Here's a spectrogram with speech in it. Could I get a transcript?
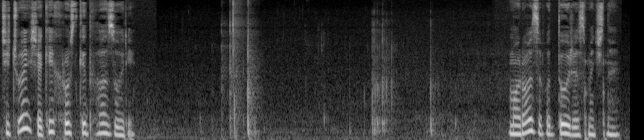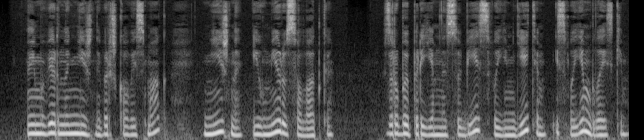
Чи чуєш, який хрусткіт глазурі? Морозиво дуже смачне, неймовірно ніжний вершковий смак, ніжне і у міру солодке. Зроби приємне собі, своїм дітям і своїм близьким.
